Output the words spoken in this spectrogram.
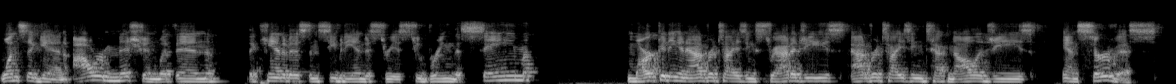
Once again, our mission within the cannabis and CBD industry is to bring the same marketing and advertising strategies, advertising technologies, and service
